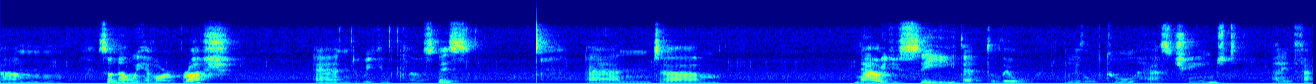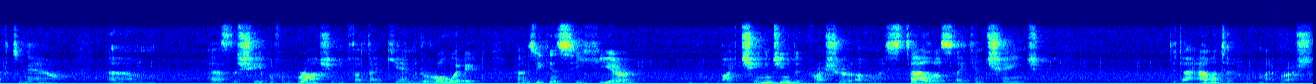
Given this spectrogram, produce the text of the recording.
Um, so now we have our brush, and we can close this. And um, now you see that the little, little tool has changed, and in fact now um, has the shape of a brush. In fact, I can draw with it. And as you can see here, by changing the pressure of my stylus, I can change the diameter of my brush.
